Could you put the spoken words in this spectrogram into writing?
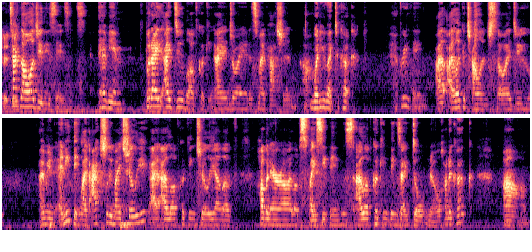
It- it- Technology these days, it's. I mean, But I, I do love cooking. I enjoy it. It's my passion. Um, what do you like to cook? everything. I, I like a challenge, so I do. I mean, anything. Like actually, my chili. I, I love cooking chili. I love habanero. I love spicy things. I love cooking things I don't know how to cook. Um,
